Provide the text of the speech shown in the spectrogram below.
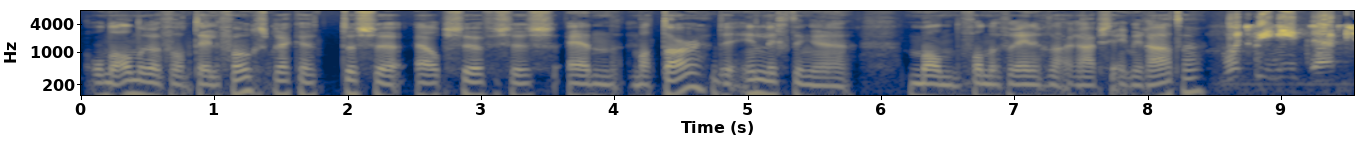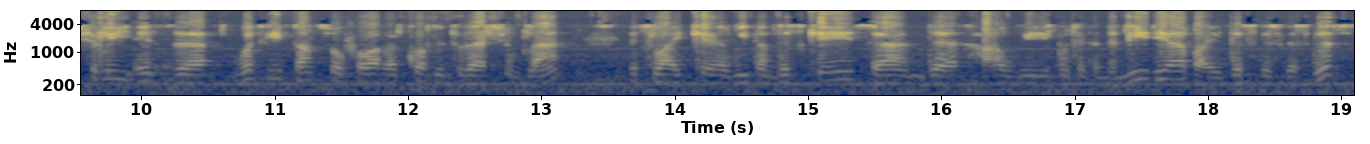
Onder andere van telefoongesprekken tussen Elp Services en Matar, de inlichtingenman van de Verenigde Arabische Emiraten. What we need actually is uh, what we've done so far according to the action plan. It's like uh, we've done this case and uh, how we put it in the media by this, this, this, this.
